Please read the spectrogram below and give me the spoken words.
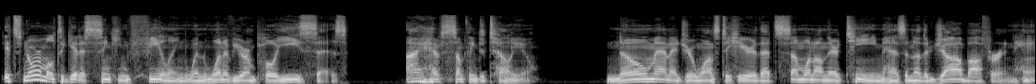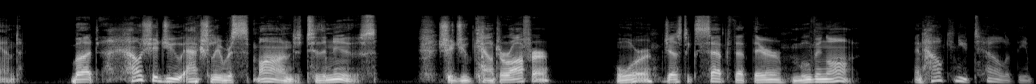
It's normal to get a sinking feeling when one of your employees says, I have something to tell you. No manager wants to hear that someone on their team has another job offer in hand. But how should you actually respond to the news? Should you counteroffer? Or just accept that they're moving on? And how can you tell if the employee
